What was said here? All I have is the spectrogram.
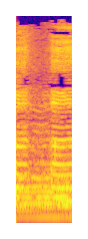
my eyes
